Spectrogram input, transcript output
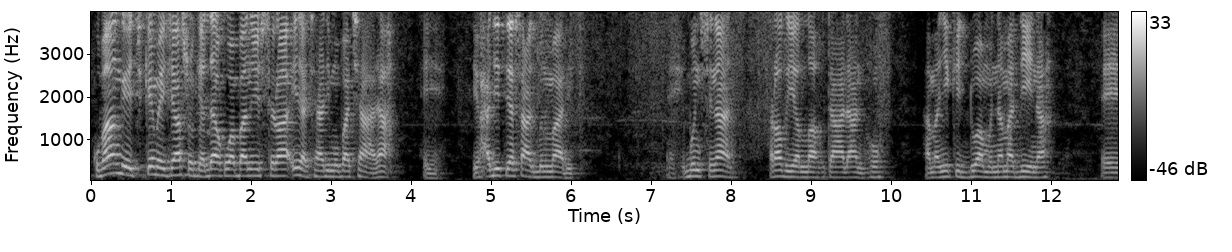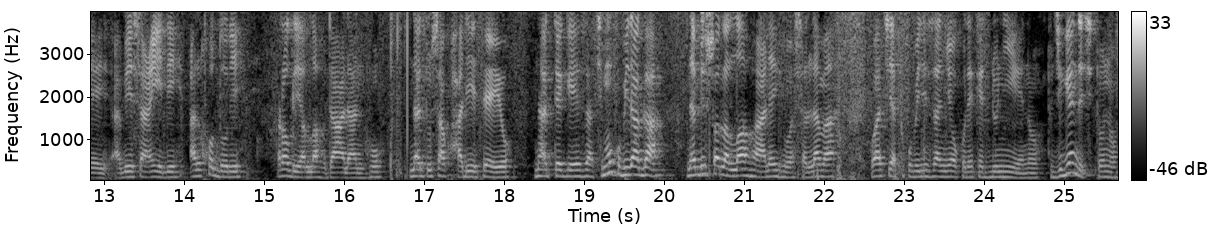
kubanga ekikeme ekyasookera ddala kuba bani israila kyali mu bakyala eyo hadithi ya saad bun malik. Ibun sinan radiallahu taala anhu amanyikiddwa munamadiina abi saidi alkhuduri radiallahu taala anhu natuusa ku hadithi eyo nategeeza kimu ku biraga nabbi salllah alaihi wasallama lwaki yatukubiriza nnyo okuleka edduniya eno? Tugigende kitono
